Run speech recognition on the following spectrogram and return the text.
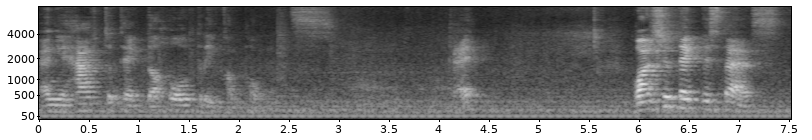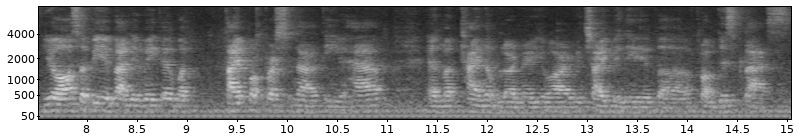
and you have to take the whole three components. Okay? Once you take this test, you'll also be evaluated what type of personality you have, and what kind of learner you are, which I believe uh, from this class,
